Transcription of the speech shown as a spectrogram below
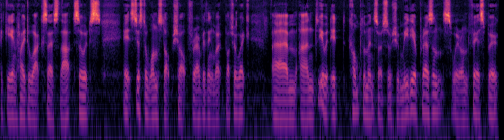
again how to access that. So it's it's just a one stop shop for everything about Butterwick. Um, and you know, it, it, complements our social media presence. We're on Facebook,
